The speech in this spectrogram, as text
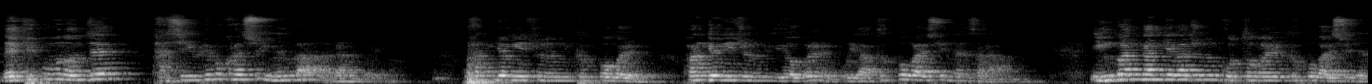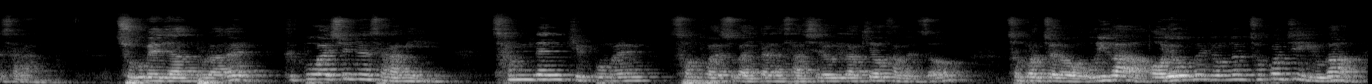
내 기쁨은 언제 다시 회복할 수 있는가라는 거예요. 환경이 주는 극복을, 환경이 주는 위협을 우리가 극복할 수 있는 사람, 인간관계가 주는 고통을 극복할 수 있는 사람, 죽음에 대한 불안을 극복할 수 있는 사람이 참된 기쁨을 선포할 수가 있다는 사실을 우리가 기억하면서 첫 번째로 우리가 어려움을 겪는 첫 번째 이유가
